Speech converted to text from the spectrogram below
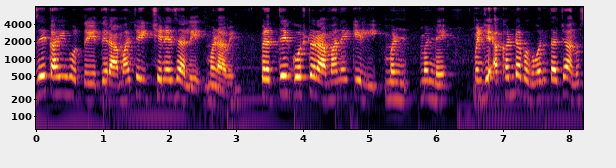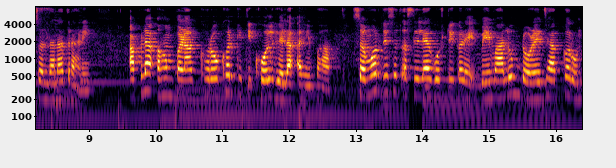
जे काही होते ते रामाच्या इच्छेने झाले म्हणावे. प्रत्येक गोष्ट रामाने केली म्हण म्हणणे म्हणजे अखंड भगवंताच्या अनुसंधानात राहणे. आपला अहमपणा खरोखर किती खोल गेला आहे पहा. समोर दिसत असलेल्या गोष्टीकडे बेमालूम डोळे झाक करून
